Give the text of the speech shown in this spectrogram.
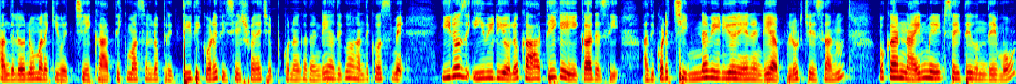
అందులోనూ మనకి వచ్చే కార్తీక మాసంలో ప్రతిదీ కూడా విశేషమనే చెప్పుకున్నాం కదండి. అదిగో అందుకోసమే. ఈరోజు ఈ వీడియోలో కార్తీక ఏకాదశి అది కూడా చిన్న వీడియో నేనండి అప్లోడ్ చేశాను. ఒక నైన్ మినిట్స్ అయితే ఉందేమో.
